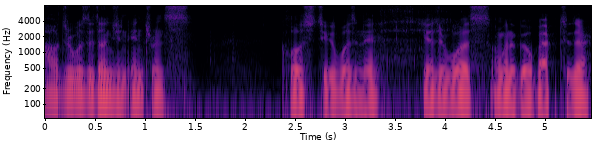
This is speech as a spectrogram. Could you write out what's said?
Oh, there was a dungeon entrance close to, wasn't it? Yeah, there was. I'm gonna go back to there.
